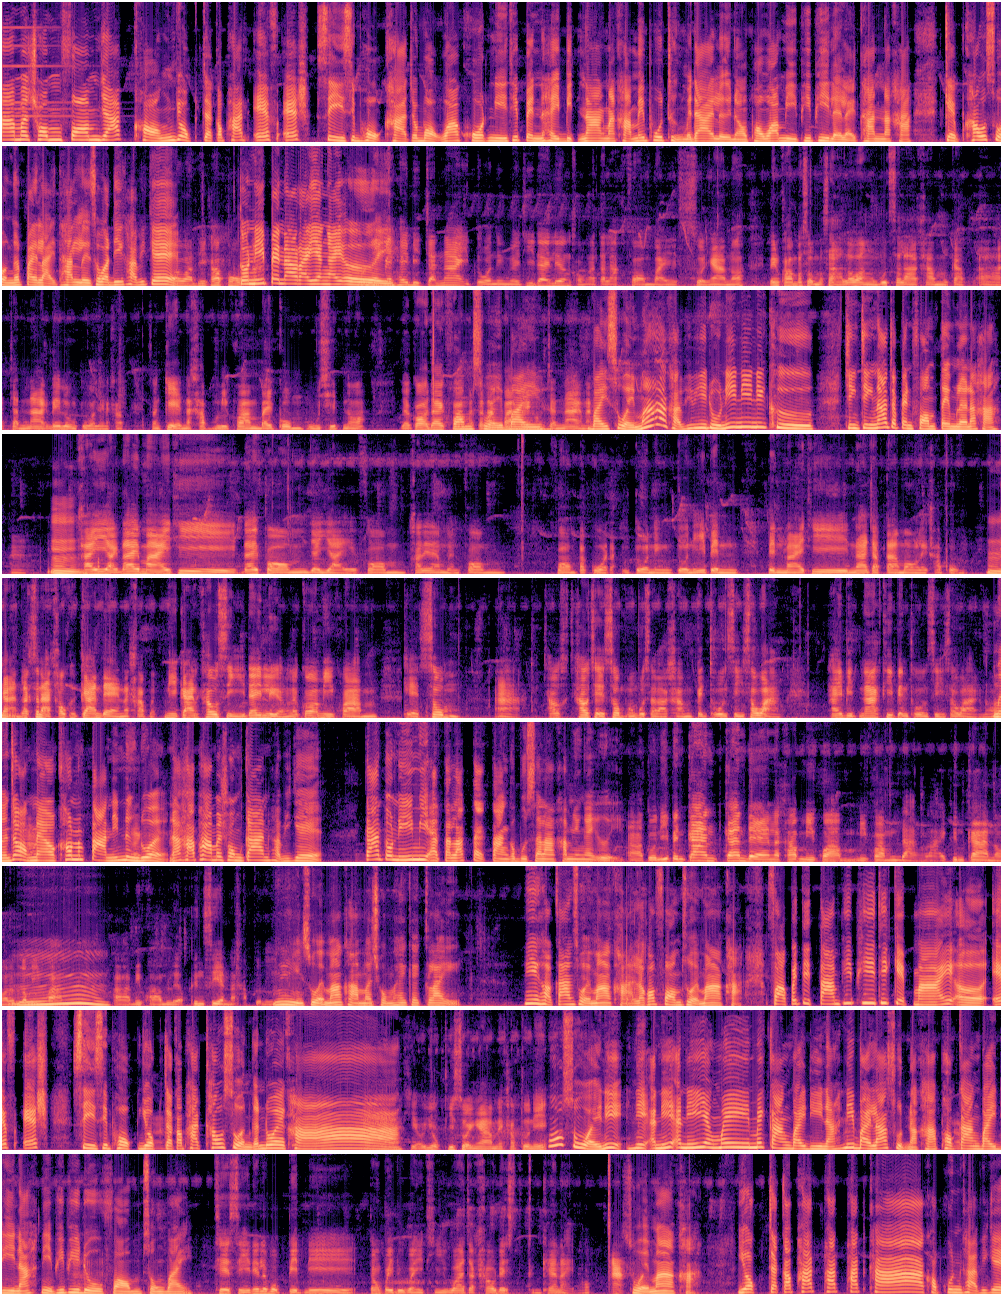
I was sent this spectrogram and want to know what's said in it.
ามาชมฟอร์มยักษ์ของหยกจักรพรรดิ FH 46 ค่ะ จะบอกว่าโค้ดนี้ที่เป็นไฮบริดนาคนะคะ ไม่พูดถึงไม่ได้เลยเนาะเพราะว่ามีพี่ๆ หลาย ๆ ท่านนะคะ เก็บเข้าส่วนกันไปหลายท่านเลยสวัสดีค่ะพี่เก้สวัสดีครับผมตัวนี้เป็นอะไรยังไงตัเอ่วยนี้เป็นไฮบริดจันน่าอีกตัวหนึ่งเลยที่ได้เรื่องของอัตลักษณ์ฟอร์มใบสวยงามเนาะเป็นความผสมผสานระหว่างบุษราคำกับอ่าจันนาคได้ลงตัวเลยนะครับสังเกตนะครับมีความใบกลมหูชิดเนาะ แล้วก็ได้ความฟอร์มสวยใบอัตลักษณ์ของจันนาคนะใบสวยมากค่ะ พี่ๆดูนี่นี่นี่คือ จริง ๆ น่าจะเป็นฟอร์มเต็มเลยนะคะอืมอืมใครอยากได้ไม้ที่ได้ฟอร์มใหญ่ ๆ ฟอร์มเขาเรียกนะเหมือนฟอร์มฟอร์มประกวดอะอีกตัวหนึ่งตัวนี้เป็นเป็นไม้ที่น่าจับตามองเลยครับผมอืมการลักษณะเขาคือการแดงนะครับ มีการเข้าสีได้เหลือง แล้วก็มีความเฉดส้ม อ่าเข้าเข้าเฉดส้มของบุษราคำเป็นโทนสีสว่างไฮบริดนาคที่เป็นโทนสีสว่างเนาะเหมือนจะออกแนวเข้าน้ำตาลนิดนึงด้วยนะคะ พามาชมก้านค่ะพี่เก้ ก้านตัวนี้มีอัตลักษณ์แตกต่างกับบุษราคำยังไงเอ่ย อ่าตัวนี้เป็นก้านก้านแดงนะครับ มีความมีความด่างลายขึ้นก้านเนาะแล้วก็มีความอืม อ่ามีความเหลือบขึ้นเสี้ยนนะครับ ตัวนี้ นี่สวยมากค่ะมาชมให้ใกล้ๆ นี่ค่ะก้านสวยมากค่ะ แล้วก็ฟอร์มสวยมากค่ะ ฝากไปติดตามพี่ๆที่เก็บไม้เอ่อ FH 46หยกจักรพรรดิเข้าสวนกันด้วยค่ะเขียวหยกที่สวยงามเลยครับตัวนี้ โอ้สวยนี่นี่อันนี้อันนี้ยังไม่ไม่กลางใบดีนะ นี่ใบล่าสุดนะคะ พอกลางใบดีนะ นี่พี่ๆดูฟอร์มทรงใบ เทสีในระบบปิดนี่ต้องไปดูกันอีกทีว่าจะเข้าได้ถึงแค่ไหนเนาะอะ สวยมากค่ะ ยกจักรพัดพัดพัดค่ะ ขอบคุณค่ะพี่เก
